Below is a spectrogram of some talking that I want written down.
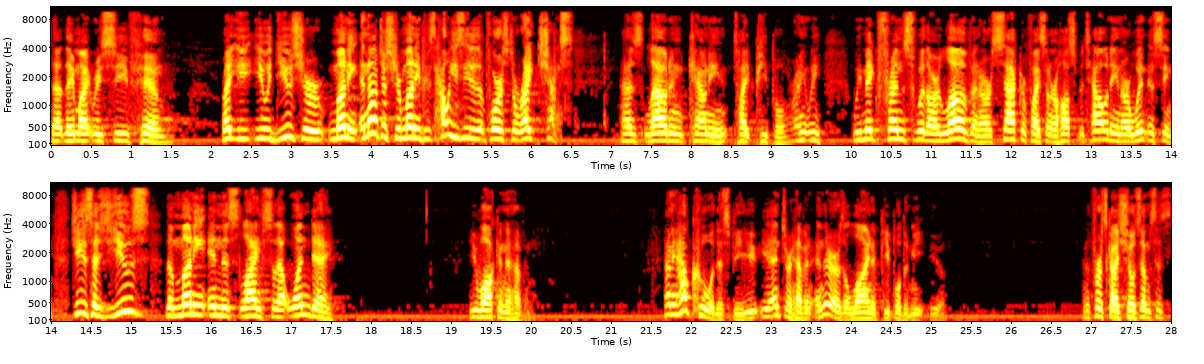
that they might receive Him right? You, you would use your money, and not just your money, because how easy is it for us to write checks as Loudoun County type people, right? We, we make friends with our love and our sacrifice and our hospitality and our witnessing. Jesus says, use the money in this life so that one day you walk into heaven. I mean, how cool would this be? You, you enter heaven, and there is a line of people to meet you. And the first guy shows up and says,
